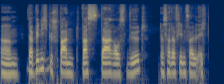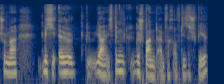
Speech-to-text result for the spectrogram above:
Ähm, da bin ich gespannt, was daraus wird. Das hat auf jeden Fall echt schon mal mich, äh, ja, ich bin gespannt einfach auf dieses Spiel.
